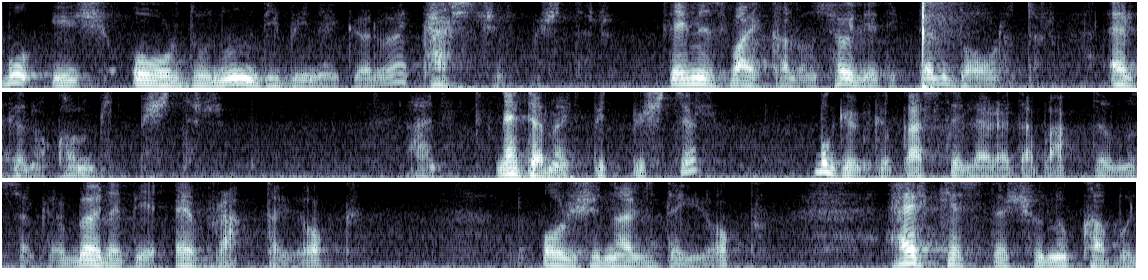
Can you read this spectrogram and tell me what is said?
bu iş ordunun dibine göre ve ters çırpmıştır. Deniz Baykal'ın söyledikleri doğrudur. Ergenekon bitmiştir. Yani ne demek bitmiştir? Bugünkü gazetelere de baktığımıza göre böyle bir evrak da yok. Orijinali de yok. Herkes de şunu kabul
